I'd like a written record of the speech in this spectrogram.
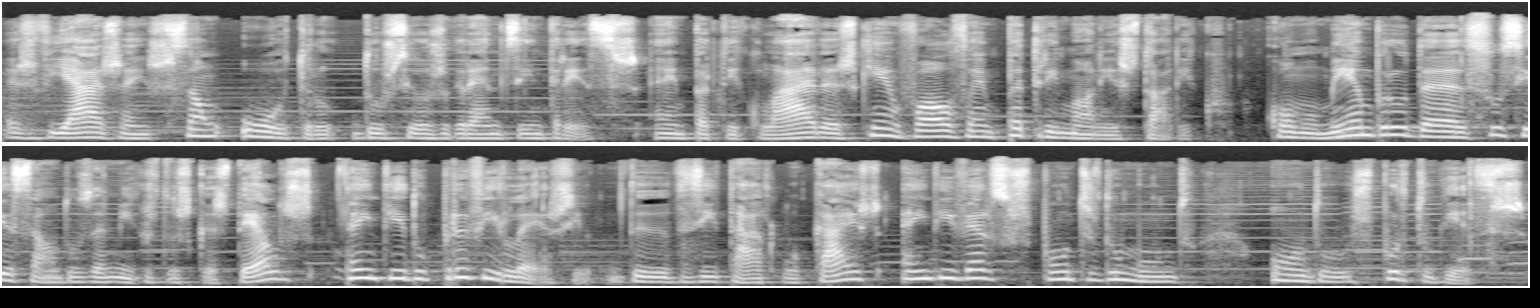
As viagens são outro dos seus grandes interesses, em particular as que envolvem património histórico. Como membro da Associação dos Amigos dos Castelos, tem tido o privilégio de visitar locais em diversos pontos do mundo onde os portugueses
